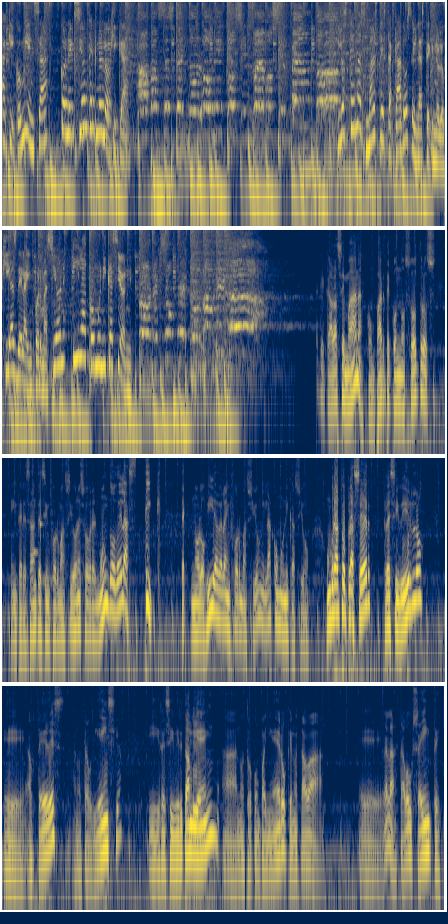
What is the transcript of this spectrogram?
Aquí comienza Conexión Tecnológica. Avances tecnológicos y nuevos inventos. Los temas más destacados en las tecnologías de la información y la comunicación. Conexión tecnológica. que cada semana comparte con nosotros interesantes informaciones sobre el mundo de las TIC, tecnología de la información y la comunicación. Un grato placer recibirlo eh, a ustedes, a nuestra audiencia y recibir también a nuestro compañero que no estaba, eh, ¿verdad? Estaba ausente.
